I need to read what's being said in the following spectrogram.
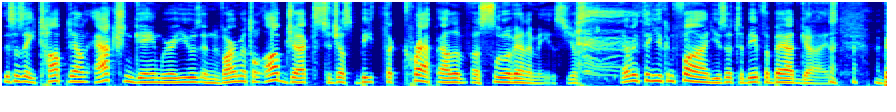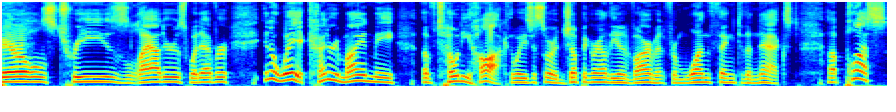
This is a top down action game where you use environmental objects to just beat the crap out of a slew of enemies. Just everything you can find, use it to beat the bad guys. Barrels, trees, ladders, whatever. In a way, it kind of reminded me of Tony Hawk, the way he's just sort of jumping around the environment from one thing to the next. Uh, plus,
